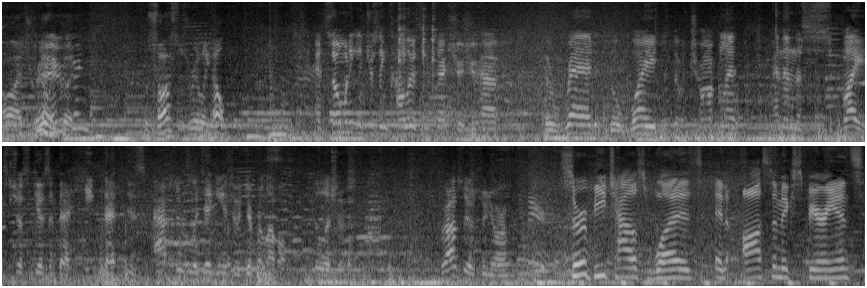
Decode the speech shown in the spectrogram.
Oh, it's really good. The sauce is really help. And so many interesting colors and textures. You have the red, the white, the chocolate, and then the spice just gives it that heat that is absolutely taking it to a different level. Delicious. Gracias, senor. SUR Beach House was an awesome experience.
